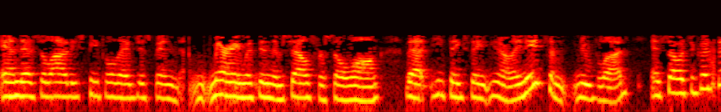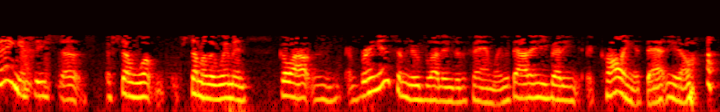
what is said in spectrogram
And there's a lot of these people they've just been marrying within themselves for so long that he thinks they you know they need some new blood. And so it's a good thing if these uh if some some of the women go out and bring in some new blood into the family without anybody calling it that you know.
